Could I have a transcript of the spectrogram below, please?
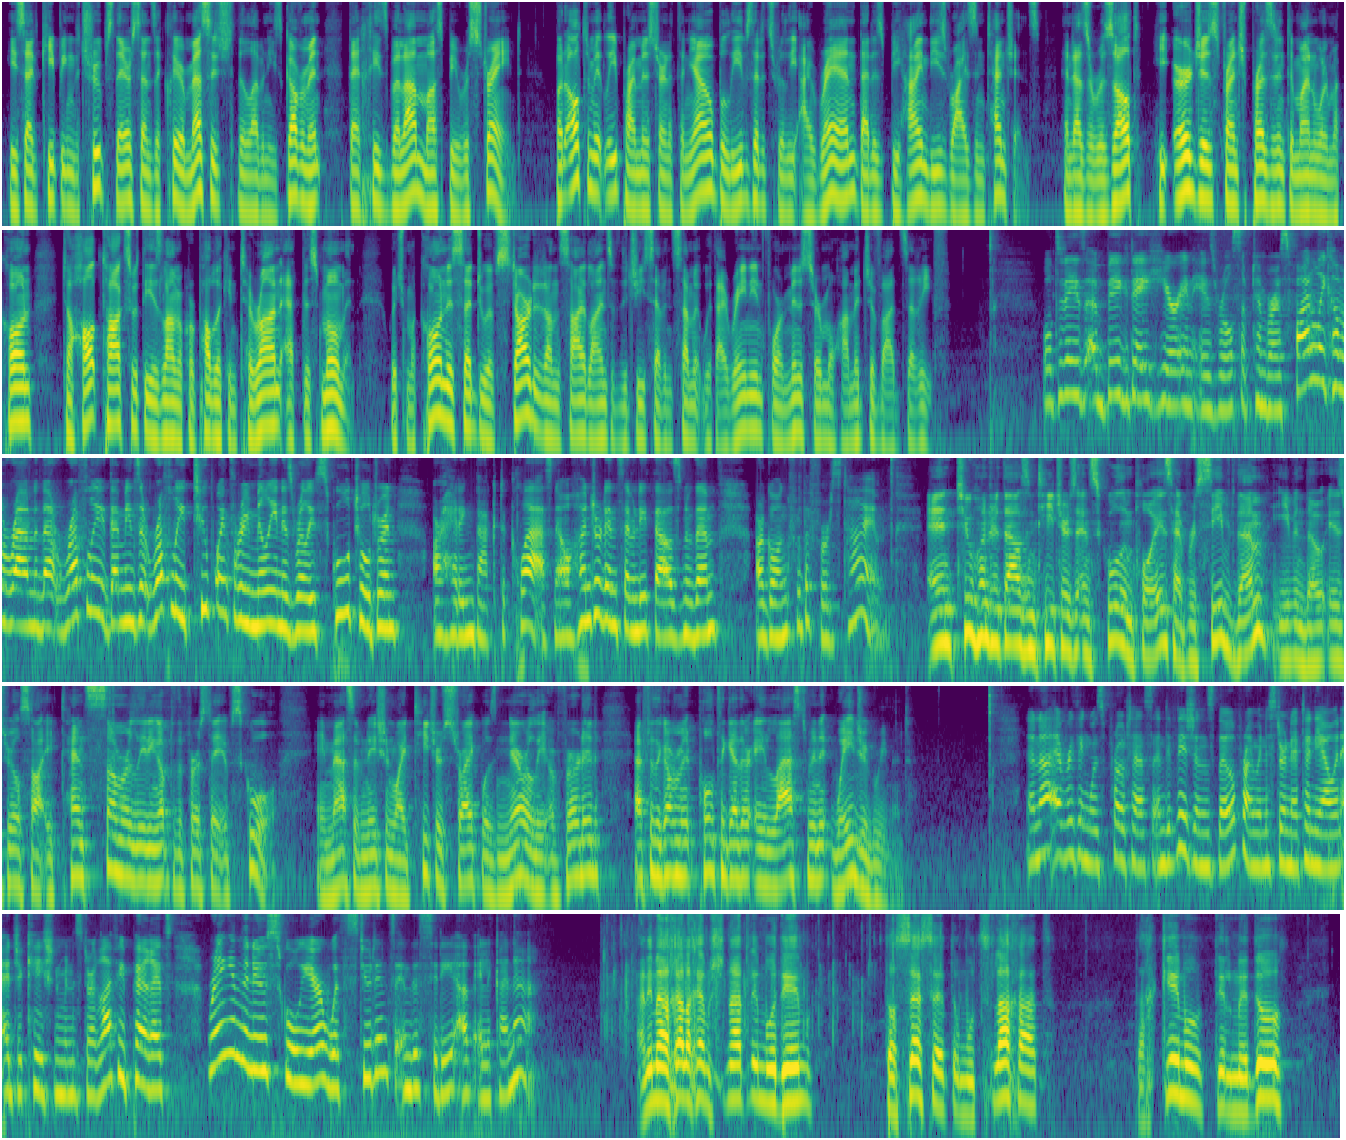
He said keeping the troops there sends a clear message to the Lebanese government that Hezbollah must be restrained. But ultimately, Prime Minister Netanyahu believes that it's really Iran that is behind these rise in tensions. And as a result, he urges French President Emmanuel Macron to halt talks with the Islamic Republic in Tehran at this moment, which Macron is said to have started on the sidelines of the G7 summit with Iranian Foreign Minister Mohammad Javad Zarif. Well, today's a big day here in Israel. September has finally come around, and that roughly that means that roughly 2.3 million Israeli school children are heading back to class. Now, 170,000 of them are going for the first time. And 200,000 teachers and school employees have received them, even though Israel saw a tense summer leading up to the first day of school. A massive nationwide teacher strike was narrowly averted after the government pulled together a last minute wage agreement. Now, not everything was protests and divisions, though. Prime Minister Netanyahu and Education Minister Rafi Peretz rang in the new school year with students in the city of Elkanah. אני מאחל לכם שנת לימודים תוססת ומוצלחת. תחכימו, תלמדו.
